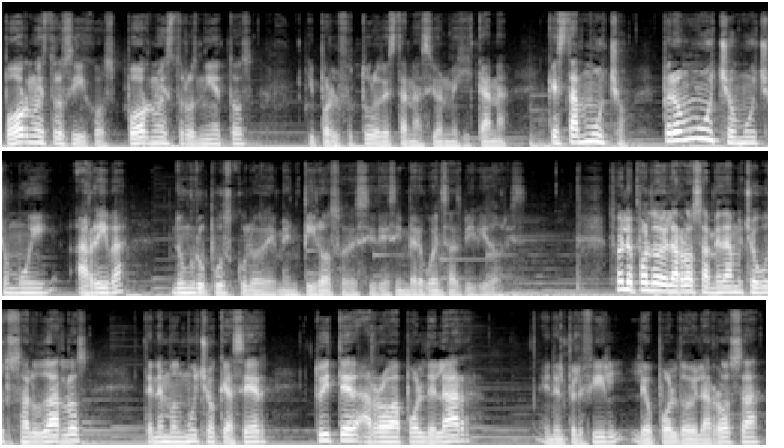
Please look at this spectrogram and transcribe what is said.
por nuestros hijos, por nuestros nietos y por el futuro de esta nación mexicana que está mucho, pero mucho, mucho, muy arriba de un grupúsculo de mentirosos y de sinvergüenzas vividores. Soy Leopoldo de la Rosa, me da mucho gusto saludarlos. Tenemos mucho que hacer. Twitter arroba poldelar, en el perfil Leopoldo de la Rosa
